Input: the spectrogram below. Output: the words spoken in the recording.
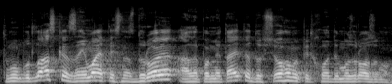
Тому, будь ласка, займайтесь на здоров'я, але пам'ятайте, до всього ми підходимо з розумом.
